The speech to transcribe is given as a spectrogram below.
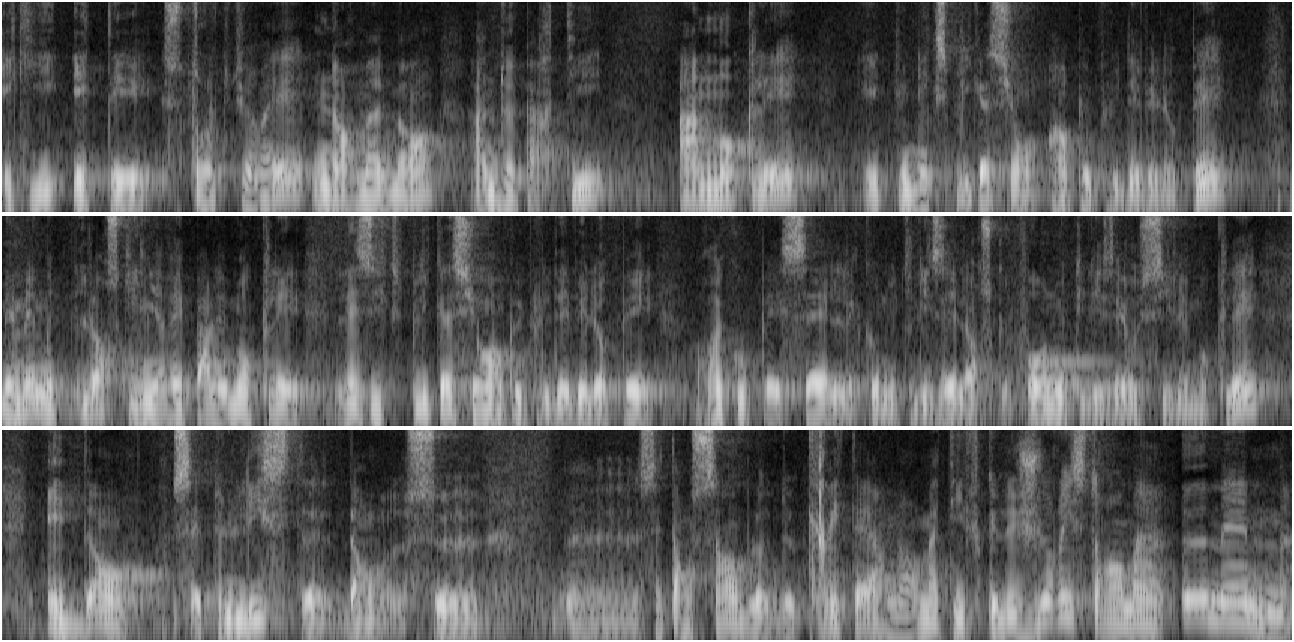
et qui était structuré normalement en deux parties. Un mot-clé est une explication un peu plus développée, mais même lorsqu'il n'y avait pas le mot-clé, les explications un peu plus développées recoupaient celles qu'on utilisait lorsqu'on utilisait aussi les mots-clés. Et dans cette liste, dans euh, cet ensemble de critères normatifs que les juristes romains eux-mêmes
